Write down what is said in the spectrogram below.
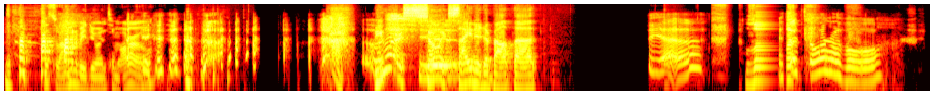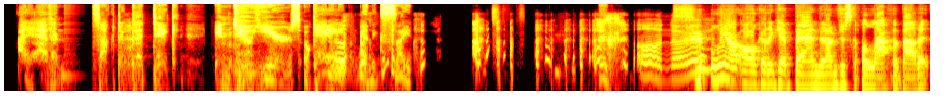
That's what I'm gonna be doing tomorrow. Oh, you are so excited about that. Yeah. Look, It's adorable. I haven't sucked a good dick in two years. Okay, oh. I'm excited. Oh no. We are all gonna get banned, and I'm just gonna laugh about it.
